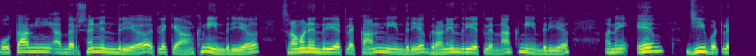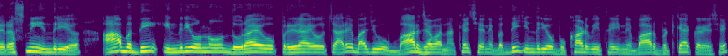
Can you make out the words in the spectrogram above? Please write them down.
પોતાની આ દર્શન ઇન્દ્રિય એટલે કે આંખની ઇન્દ્રિય, શ્રવણેન્દ્રિય એટલે કાનની ઇન્દ્રિય, ઘ્રાણેન્દ્રિય એટલે નાકની ઇન્દ્રિય અને એમ જીભ એટલે રસની ઇન્દ્રિય, આ બધી ઇન્દ્રિયોનો દોરાયો, પ્રેરાયો ચારે બાજુ બહાર જવા નાખે છે અને બધી જ ઇન્દ્રિયો ભૂખાડવી થઈને બહાર ભટક્યા કરે છે.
